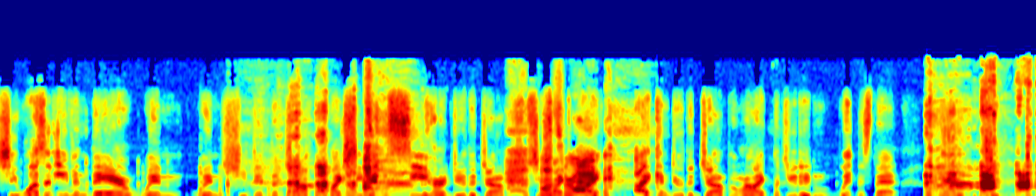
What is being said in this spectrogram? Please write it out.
she wasn't even there when when she did the jump. Like she didn't see her do the jump. So she's That's like, right. I I can do the jump, and we're like, but you didn't witness that. Then,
